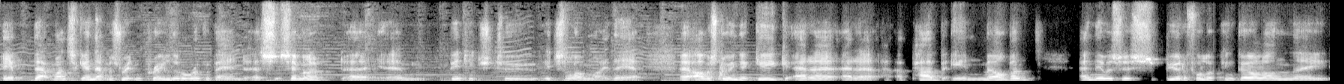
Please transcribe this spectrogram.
It, that once again, that was written pre Little River Band, a similar uh, um, vintage to It's a Long Way There. Uh, I was doing a gig at a at a, a, pub in Melbourne, and there was this beautiful looking girl on the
